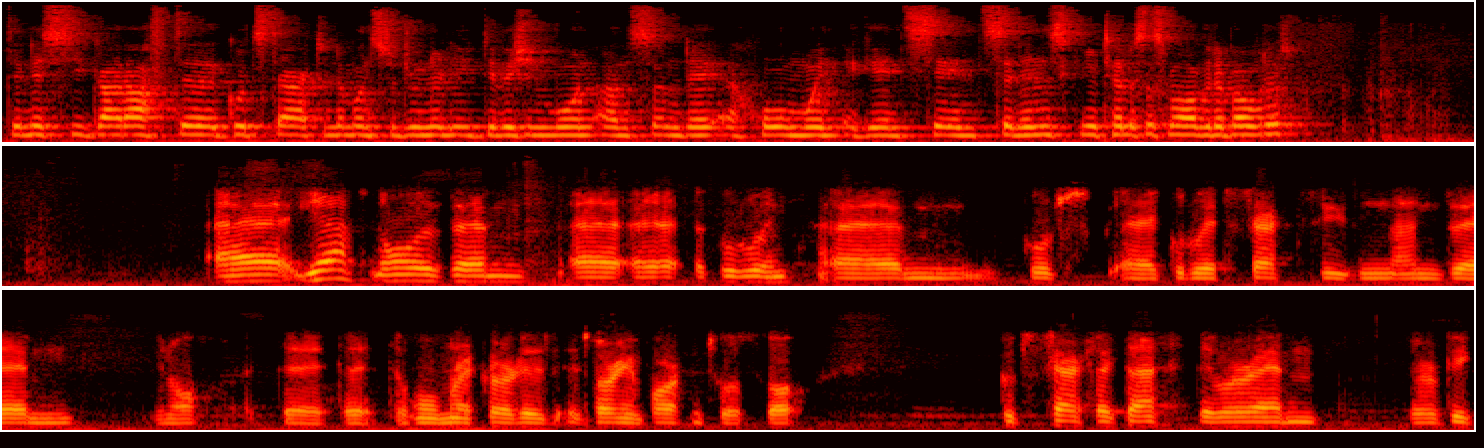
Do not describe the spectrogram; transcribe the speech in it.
Denis, you got off to a good start in the Munster Junior League Division 1 on Sunday, a home win against St. Senan's. Can you tell us a small bit about it? Uh, yeah, no, it was um, a, good win. Um, good, uh, good way to start the season, and um, you know the, the the home record is, is very important to us. So good start like that. They were um, they were a big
